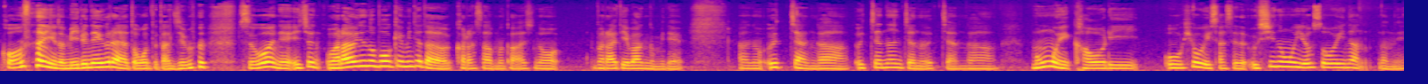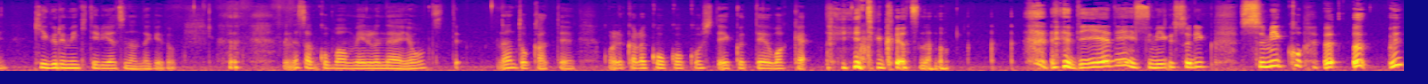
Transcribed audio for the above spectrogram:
こんなん言うの見るねぐらいだと思ってた。自分すごいね。一応「笑う犬の冒険」見てたからさ昔のバラエティ番組で。あのうっちゃんがうっちゃなんちゃんのうっちゃんが桃井かおりを憑依させた牛の装いなのね。着ぐるみ着てるやつなんだけど「皆さんこんばんはメールないよ」っつって「なんとかってこれからこうこうこうしていくってわけ」っ て言ってくやつなの。DNA に住みすり住みこえええ？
